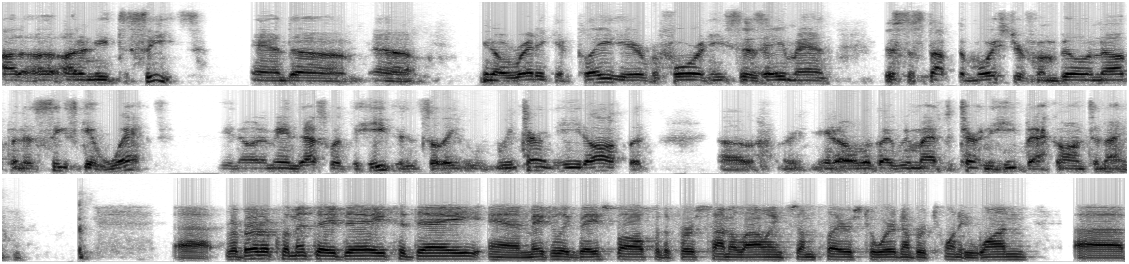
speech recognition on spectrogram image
out of, uh, underneath the seats. And um, uh, you know, Reddick had played here before, and he says, "Hey, man, just to stop the moisture from building up and the seats get wet." You know what I mean? That's what the heat. And so they we turned the heat off, but uh, you know, look like we might have to turn the heat back on tonight. Uh, Roberto Clemente Day today, and Major League Baseball for the first time allowing some players to wear number 21. Uh,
